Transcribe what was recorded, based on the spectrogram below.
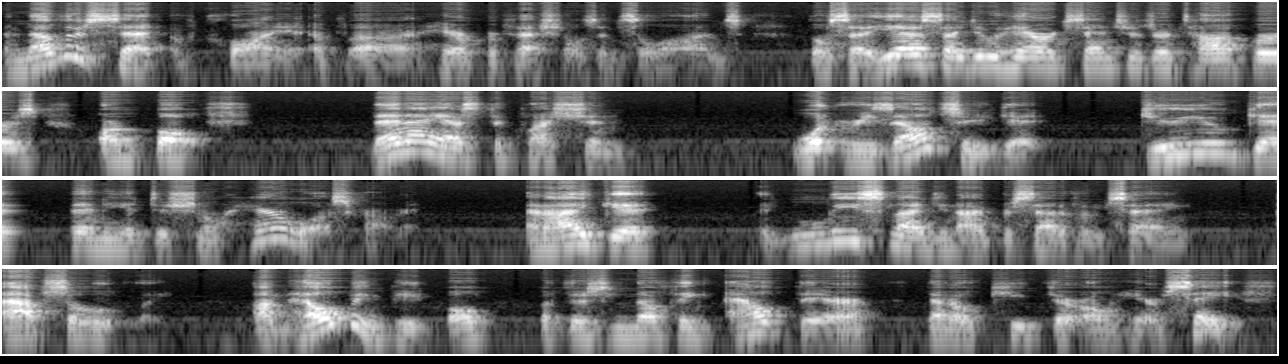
Another set of client of uh, hair professionals in salons, they'll say, yes, I do hair extensions or toppers or both. Then I ask the question, what results do you get? Do you get any additional hair loss from it? And I get at least 99% of them saying, absolutely. I'm helping people, but there's nothing out there that'll keep their own hair safe.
